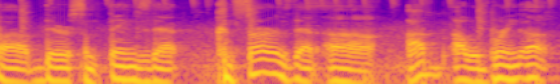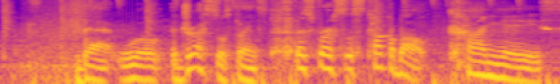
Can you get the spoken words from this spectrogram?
uh, there are some things that concerns that uh, I, I will bring up that will address those things. Let's first let's talk about Kanye's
